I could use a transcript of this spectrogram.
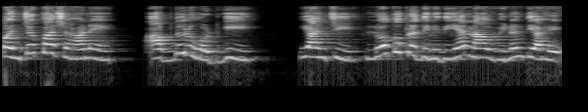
पंचप्पा शहाणे अब्दुल होटगी यांची लोकप्रतिनिधी यांना विनंती आहे.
